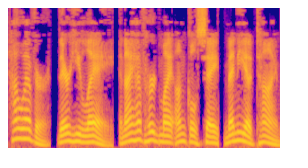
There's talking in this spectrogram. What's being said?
However, there he lay, and I have heard my uncle say, many a time,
